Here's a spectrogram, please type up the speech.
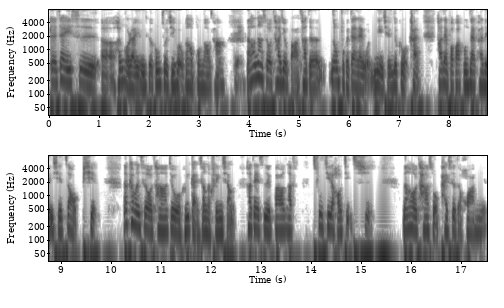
呃，在一次呃很偶然有一个工作机会，我刚好碰到他，对，然后那时候他就把他的 notebook 带在我面前，就给我看他在八八风灾拍的一些照片。那看完之后，他就很感伤的分享他在这八八他出击了好几次，然后他所拍摄的画面。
